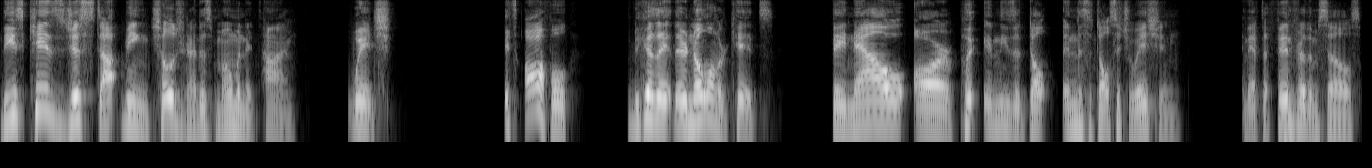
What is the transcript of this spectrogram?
These kids just stop being children at this moment in time, which it's awful because they, they're no longer kids. They now are put in these adult in this adult situation and they have to fend for themselves.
